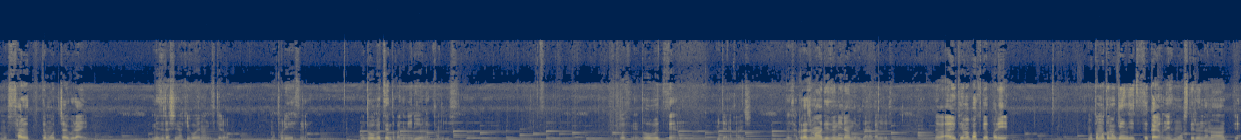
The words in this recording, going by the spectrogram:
もう猿って思っちゃうぐらい珍しい鳴き声なんですけど、まあ、鳥ですね、まあ動物園とかにはいるような感じです。すごいですね。動物園みたいな感じ。ね桜島はディズニーランドみたいな感じですだからああいうテーマパークってやっぱりもともとの現実世界をねもうしてるんだなーって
